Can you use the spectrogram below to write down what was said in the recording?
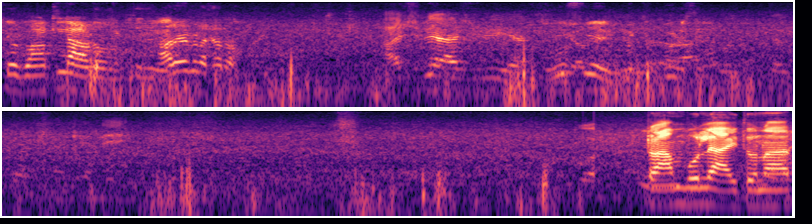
क्या बाटले अरे बड़ा खराब। আসবে আসবে ট্রাম বলে আয়তনার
